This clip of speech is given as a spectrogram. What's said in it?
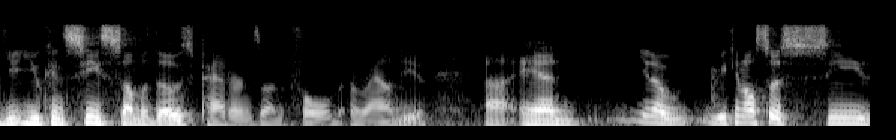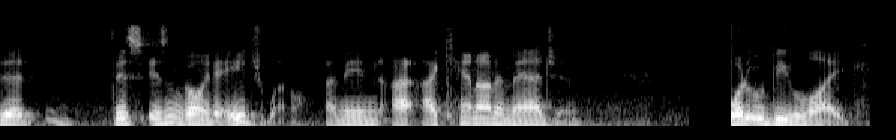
you, you, can see some of those patterns unfold around you. Uh, and you know, we can also see that this isn't going to age well. I mean, I, I cannot imagine what it would be like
